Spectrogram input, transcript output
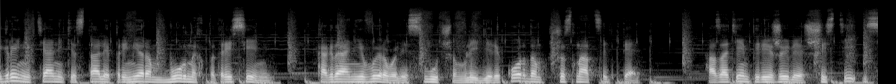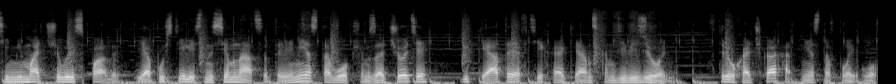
игры нефтяники стали примером бурных потрясений, когда они вырвались с лучшим в лиге рекордом 16-5, а затем пережили 6 и 7 матчевые спады и опустились на 17 место в общем зачете и 5 в Тихоокеанском дивизионе, в трех очках от места в плей-офф.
